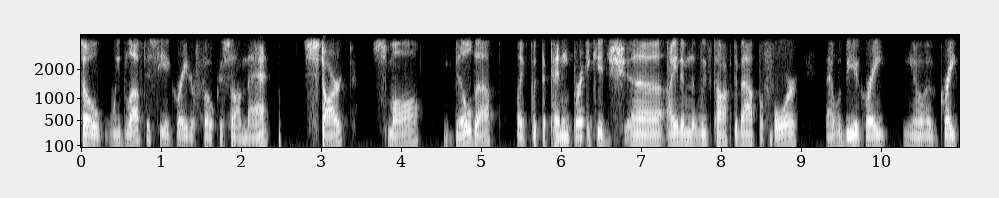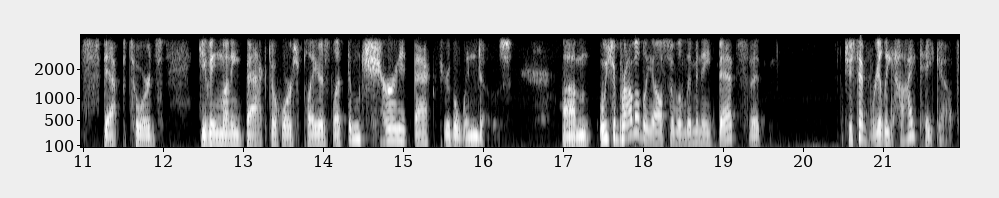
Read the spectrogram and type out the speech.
So we'd love to see a greater focus on that. Start small, build up, like with the penny breakage uh, item that we've talked about before. That would be a great, you know, a great step towards giving money back to horse players. Let them churn it back through the windows. Um, we should probably also eliminate bets that just have really high takeouts.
